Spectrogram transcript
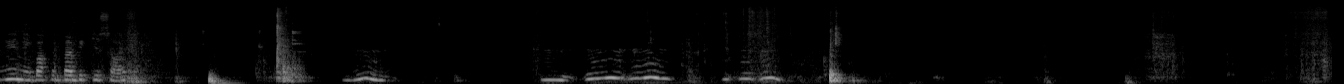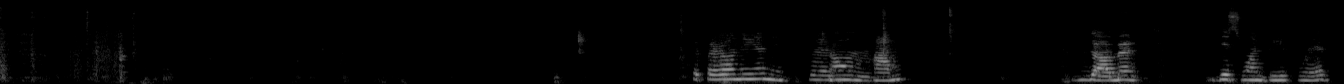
Ayun eh, bakit barbecue sauce? Mm. Mm, mm, mm. Mm, mm, mm. Pepperoni yan eh. With Um. ham. Dami. This one beef with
